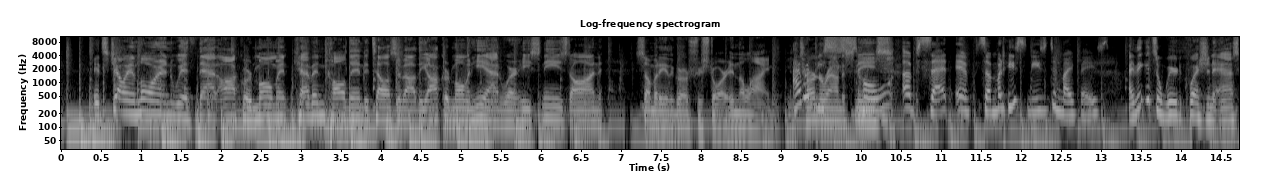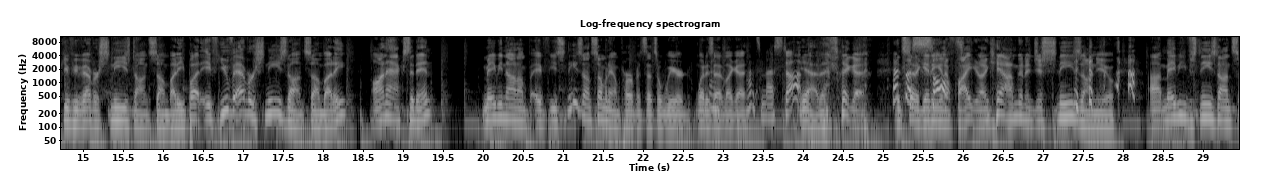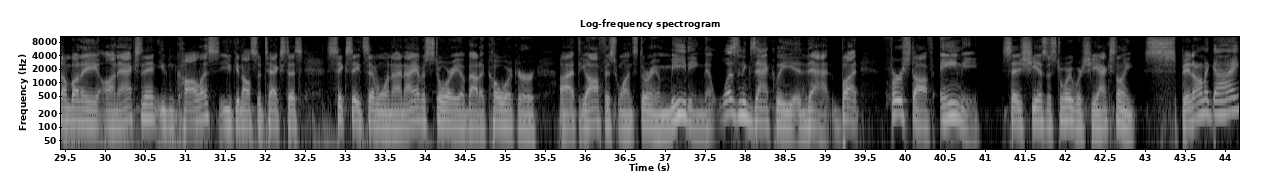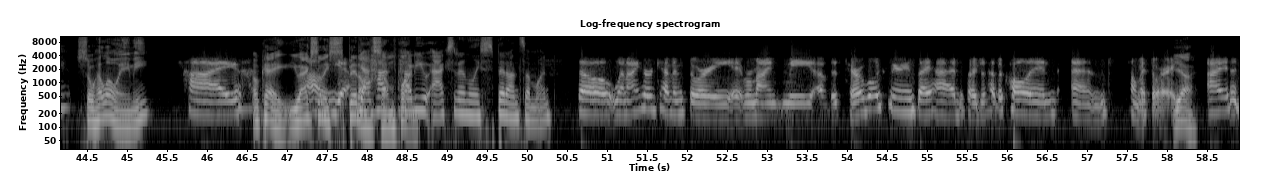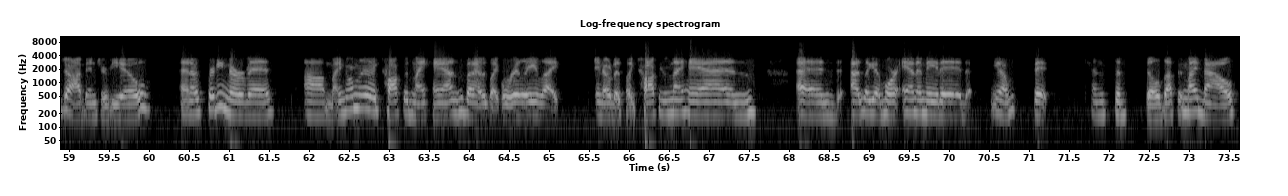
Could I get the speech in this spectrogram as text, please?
It's Joey and Lauren with that awkward moment. Kevin called in to tell us about the awkward moment he had where he sneezed on somebody at the grocery store in the line. He I would turned be around to so sneeze. upset if somebody sneezed in my face. I think it's a weird question to ask if you've ever sneezed on somebody, but if you've ever sneezed on somebody on accident, maybe not on if you sneeze on somebody on purpose, that's a weird what is that like a That's messed up. yeah, that's like a That's instead of getting in a fight, you're like, yeah, I'm gonna just sneeze on you. uh, maybe you've sneezed on somebody on accident. You can call us. You can also text us six eight seven one nine. I have a story about a coworker uh, at the office once during a meeting that wasn't exactly that. But first off, Amy says she has a story where she accidentally spit on a guy. So, hello, Amy. Hi. Okay, you accidentally yeah. spit yeah, on how, someone. how do you accidentally spit on someone? So when I heard Kevin's story, it reminded me of this terrible experience I had. So I just had to call in and tell my story. Yeah. I had a job interview and I was pretty nervous. Um, I normally like talk with my hands, but I was like really like, you know, just like talking with my hands. And as I get more animated, you know, spit tends to build up in my mouth.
